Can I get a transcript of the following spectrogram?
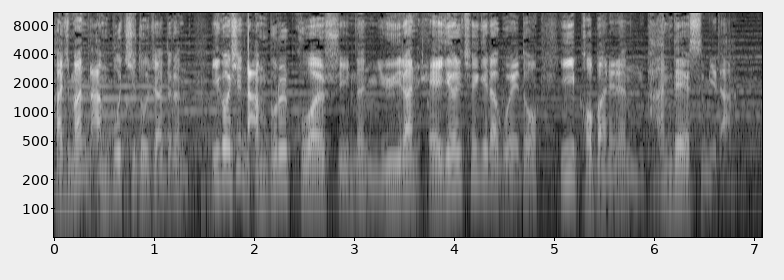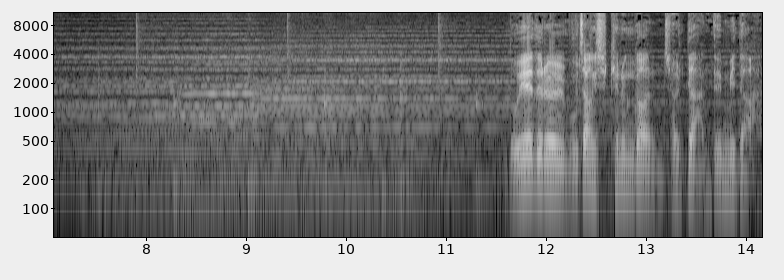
하지만 남부 지도자들은 이것이 남부를 구할 수 있는 유일한 해결책이라고 해도 이 법안에는 반대했습니다. 노예들을 무장시키는 건 절대 안 됩니다.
